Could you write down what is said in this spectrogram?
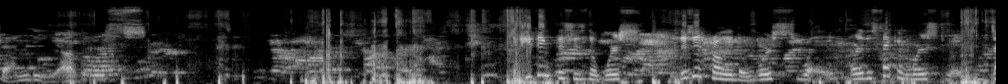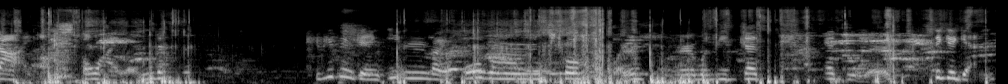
than the others. You think this is the worst, this is probably the worst way, or the second worst way to die on Skull Island. If you think getting eaten by a full-grown skull crawler would be dead, deadlier, think again.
